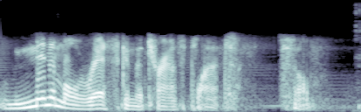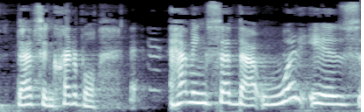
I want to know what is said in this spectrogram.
minimal risk in the transplant. So that's incredible. Having said that, what is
